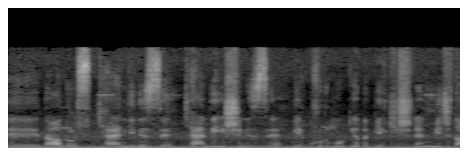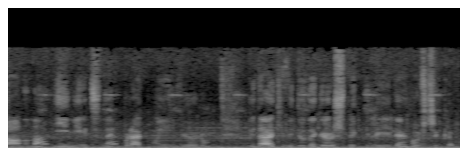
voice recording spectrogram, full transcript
e, daha doğrusu kendinizi, kendi işinizi bir kurumun ya da bir kişinin vicdanına, iyi niyetine bırakmayın diyorum. Bir dahaki videoda görüşmek dileğiyle. Hoşçakalın.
